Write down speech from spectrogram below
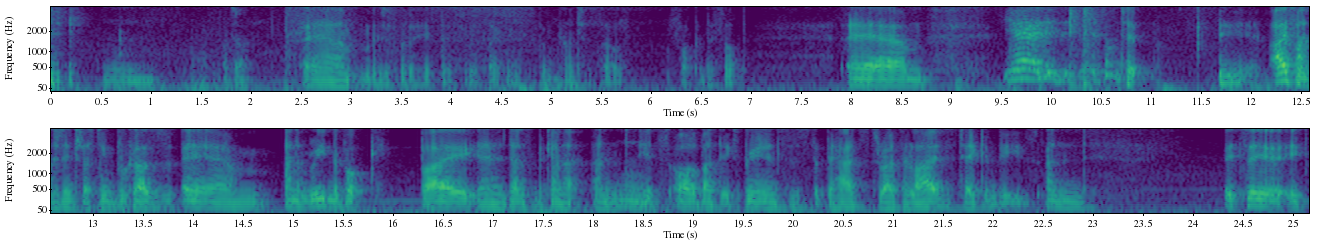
hmm, I don't know. Um, I'm just going to hit this for a second because I'm conscious of fucking this up. Um, yeah, it is. It's, it's something to. uh, I find it interesting because, um, and I'm reading a book by uh, Dennis McKenna, and Mm. it's all about the experiences that they had throughout their lives taking these, and it's a it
